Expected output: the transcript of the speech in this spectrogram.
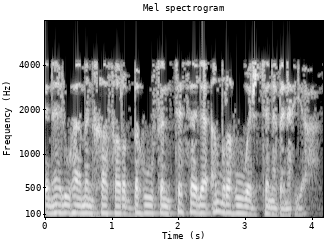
ينالها من خاف ربه فامتثل أمره واجتنب نهيه.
